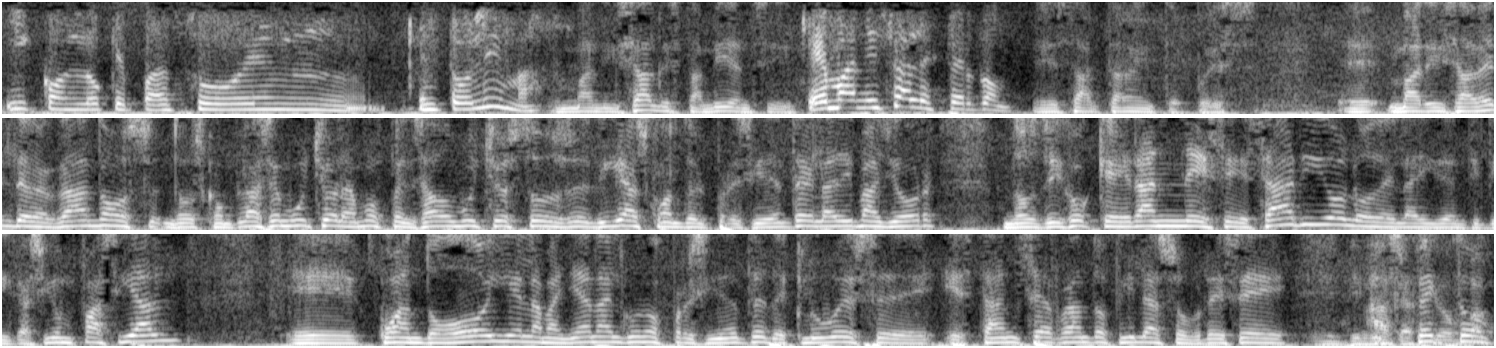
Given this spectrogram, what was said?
y con lo que pasó en, en Tolima. En Manizales también, sí. En Manizales, perdón. Exactamente, pues eh, Marisabel, de verdad nos, nos complace mucho, le hemos pensado mucho estos días cuando el presidente de la Mayor nos dijo que era necesario lo de la identificación facial. Eh, cuando hoy en la mañana algunos presidentes de clubes eh, están cerrando filas sobre ese aspecto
